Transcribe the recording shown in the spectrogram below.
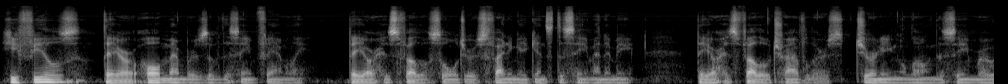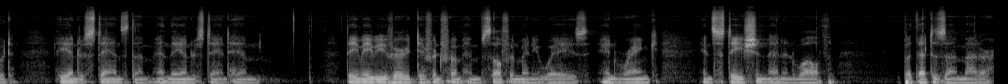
He feels they are all members of the same family. They are his fellow soldiers fighting against the same enemy. They are his fellow travelers journeying along the same road. He understands them, and they understand him. They may be very different from himself in many ways, in rank, in station, and in wealth, but that does not matter.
